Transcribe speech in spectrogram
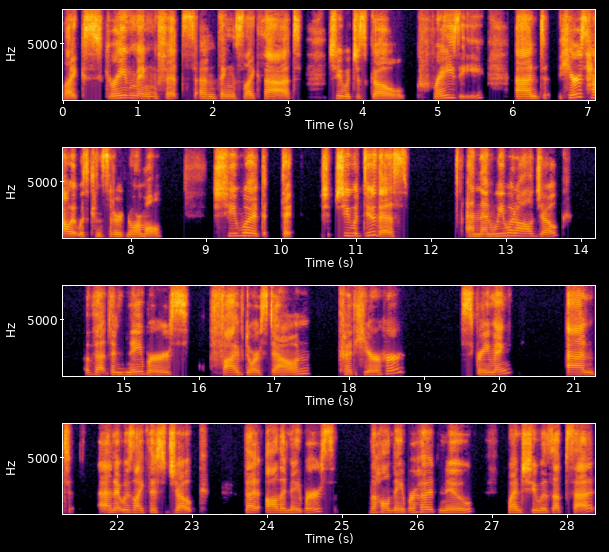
like screaming fits and things like that. She would just go crazy. And here's how it was considered normal. She would th- she would do this and then we would all joke that the neighbors 5 doors down could hear her screaming and and it was like this joke that all the neighbors the whole neighborhood knew when she was upset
